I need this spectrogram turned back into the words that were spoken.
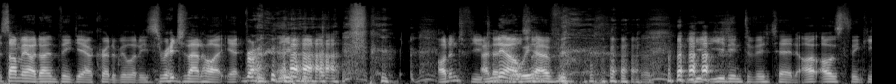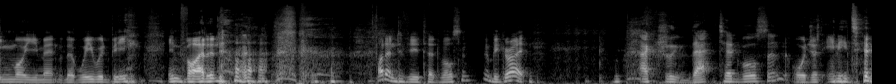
Somehow I don't think our credibility's reached that height yet, bro. I'd interview and Ted now we Wilson. have you, you'd interview Ted. I, I was thinking more you meant that we would be invited. I'd interview Ted Wilson. It'd be great. Actually, that Ted Wilson or just any Ted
